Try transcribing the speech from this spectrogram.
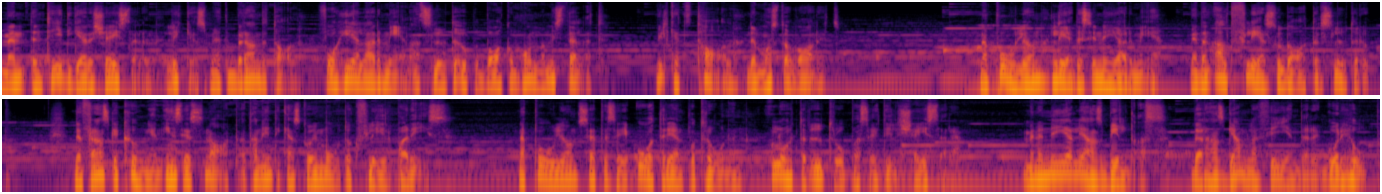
Men den tidigare kejsaren lyckas med ett brandtal få hela armén att sluta upp bakom honom istället. Vilket tal det måste ha varit. Napoleon leder sin nya armé medan allt fler soldater sluter upp. Den franske kungen inser snart att han inte kan stå emot och flyr Paris. Napoleon sätter sig återigen på tronen och låter utropa sig till kejsare. Men en ny allians bildas, där hans gamla fiender går ihop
